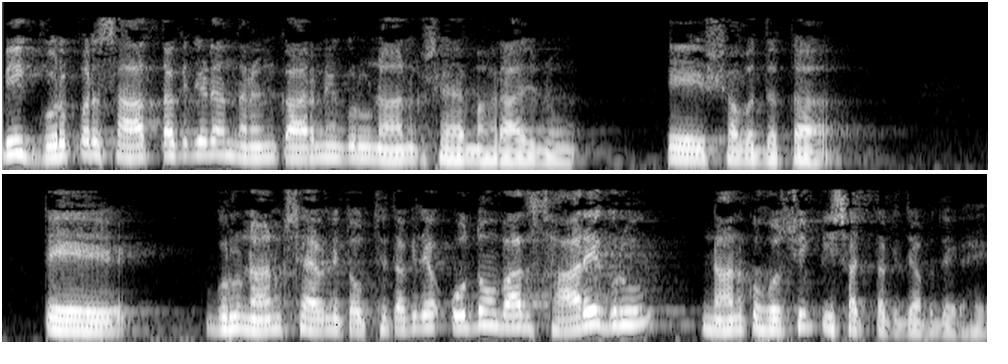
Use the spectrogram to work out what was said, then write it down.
ਵੀ ਗੁਰਪ੍ਰਸਾਦ ਤੱਕ ਜਿਹੜਾ ਨਿਰੰਕਾਰ ਨੇ ਗੁਰੂ ਨਾਨਕ ਸਾਹਿਬ ਮਹਾਰਾਜ ਨੂੰ, ਇਹ ਸ਼ਬਦ ਦਿੱਤਾ ਤੇ ਗੁਰੂ ਨਾਨਕ ਸਾਹਿਬ ਨੇ ਤਾਂ ਉੱਥੇ ਤੱਕ ਜਾਂ, ਉਦੋਂ ਬਾਅਦ ਸਾਰੇ ਗੁਰੂ ਨਾਨਕ ਹੋਸੀ ਪੀ ਸੱਚ ਤੱਕ ਜਪਦੇ ਰਹੇ।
